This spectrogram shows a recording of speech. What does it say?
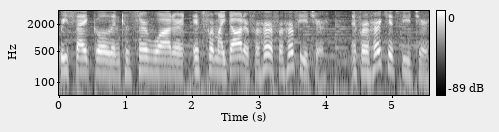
recycle and conserve water. It's for my daughter, for her, for her future, and for her kids' future.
